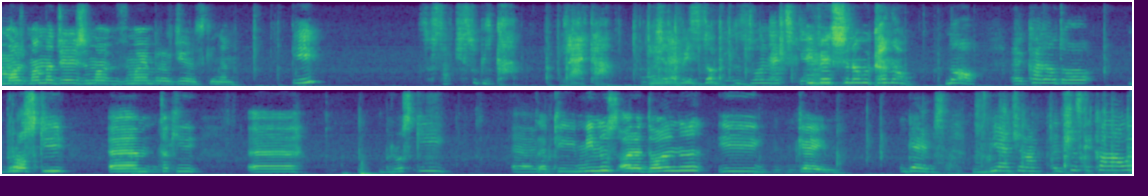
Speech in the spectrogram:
Mo- mam nadzieję, że ma- z moim prawdziwym skinem. I zostawcie subika, lajka, najlepiej z, z dzwoneczkiem. I wejdźcie na mój kanał. No, e, kanał to Broski. Em, taki. E, Broski e, taki minus, ale dolny i game. Games. Wbijajcie na wszystkie kanały,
